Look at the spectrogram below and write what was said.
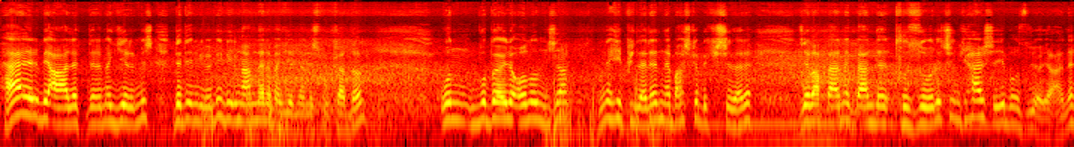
Her bir aletlerime girmiş. Dediğim gibi bir bilmem nereme girmemiş bu kadın. Bu böyle olunca ne hippilere ne başka bir kişilere cevap vermek bende fuzuli. Çünkü her şeyi bozuyor yani.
